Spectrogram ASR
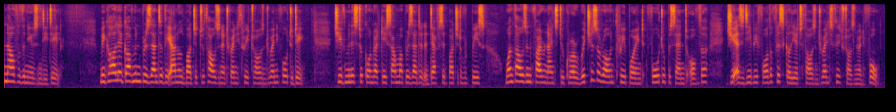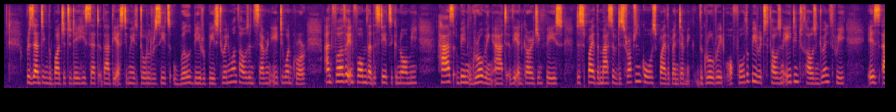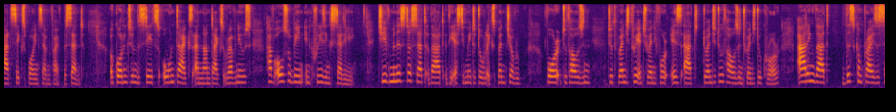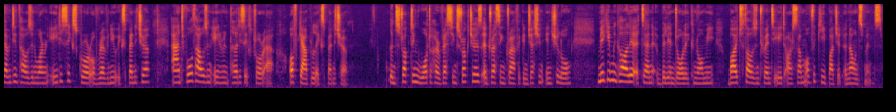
And now for the news in detail. Meghalaya government presented the annual budget 2023-2024 today. Chief Minister Conrad K. Sangma presented a deficit budget of rupees 1,592 crore, which is around 3.42% of the GSDP for the fiscal year 2023-2024. Presenting the budget today, he said that the estimated total receipts will be rupees 21,781 crore and further informed that the state's economy has been growing at the encouraging pace despite the massive disruption caused by the pandemic. The growth rate for the period 2018-2023 is at 6.75%. According to him, the state's own tax and non-tax revenues have also been increasing steadily. Chief Minister said that the estimated total expenditure for 2000 to 23 and 24 is at 22,022 crore, adding that this comprises 17,186 crore of revenue expenditure and 4,836 crore uh, of capital expenditure. Constructing water harvesting structures, addressing traffic congestion in Shillong, making Meghalaya a $10 billion economy by 2028 are some of the key budget announcements.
